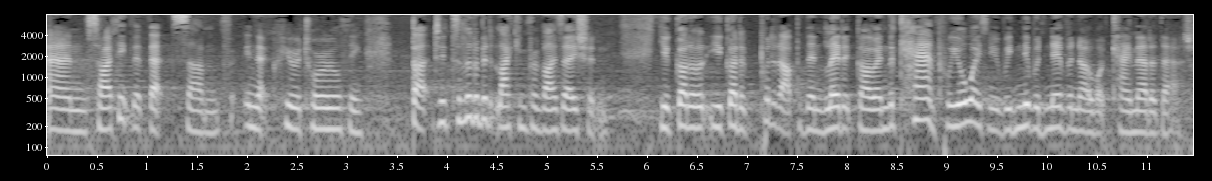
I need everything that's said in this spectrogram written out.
And so I think that that's um, in that curatorial thing. But it's a little bit like improvisation. You've got to you've got to put it up and then let it go. And the camp, we always knew we ne- would never know what came out of that.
